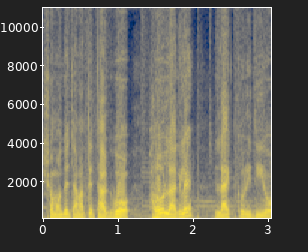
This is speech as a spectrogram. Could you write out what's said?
সম্বন্ধে জানাতে থাকব। ভালো লাগলে লাইক করে দিও।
